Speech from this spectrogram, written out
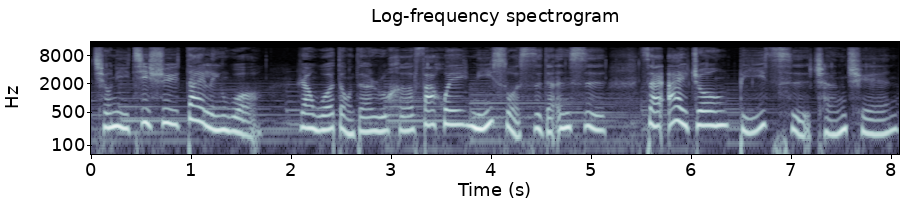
求你继续带领我，让我懂得如何发挥你所赐的恩赐，在爱中彼此成全。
